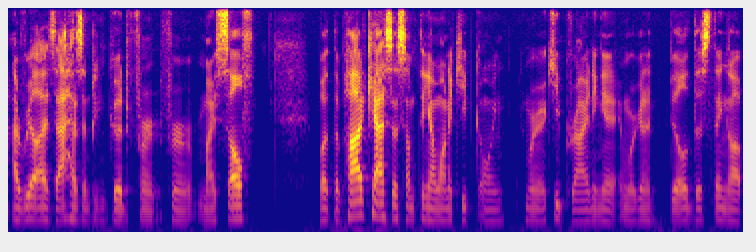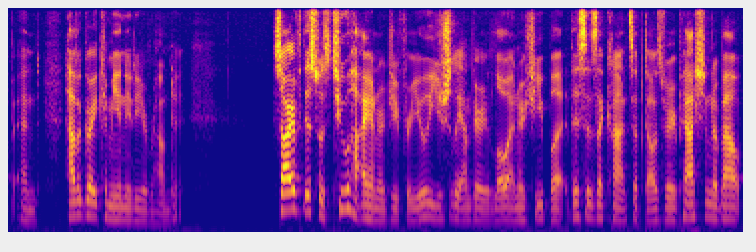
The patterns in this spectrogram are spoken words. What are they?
I realize that hasn't been good for for myself. But the podcast is something I want to keep going, and we're gonna keep grinding it, and we're gonna build this thing up and have a great community around it. Sorry if this was too high energy for you. Usually I'm very low energy, but this is a concept I was very passionate about.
